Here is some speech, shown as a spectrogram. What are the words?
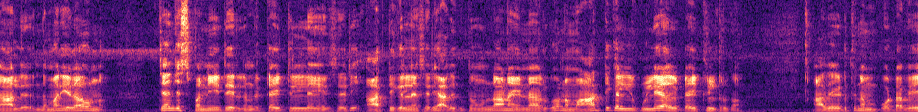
நாலு இந்த மாதிரி ஏதாவது ஒன்று சேஞ்சஸ் பண்ணிக்கிட்டே இருக்கணும். இந்த டைட்டில்லையும் சரி ஆர்டிக்கல்லையும் சரி அதுக்கு உண்டான என்ன இருக்கோ நம்ம ஆர்டிக்கலுக்குள்ளேயே அது டைட்டில் இருக்கும். அதை எடுத்து நம்ம போட்டாவே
